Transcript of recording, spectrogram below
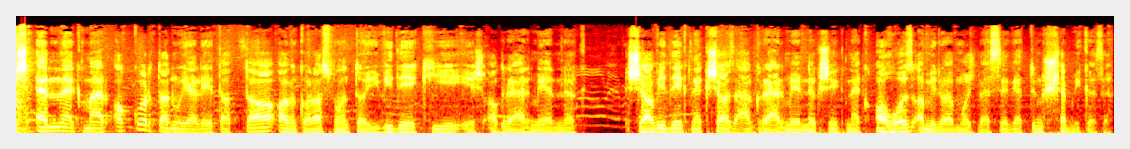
És ennek már akkor tanújelét adta, amikor azt mondta, hogy vidéki és agrármérnök. Se a vidéknek, se az agrármérnökségnek ahhoz, amiről most beszélgettünk, semmi köze.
